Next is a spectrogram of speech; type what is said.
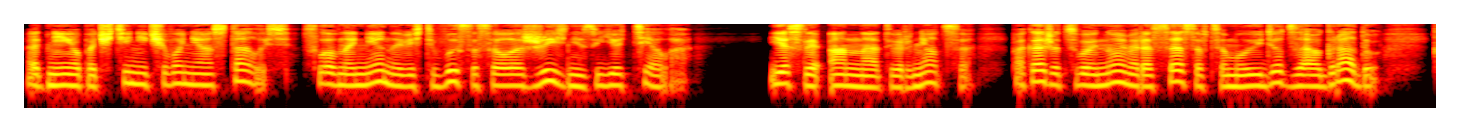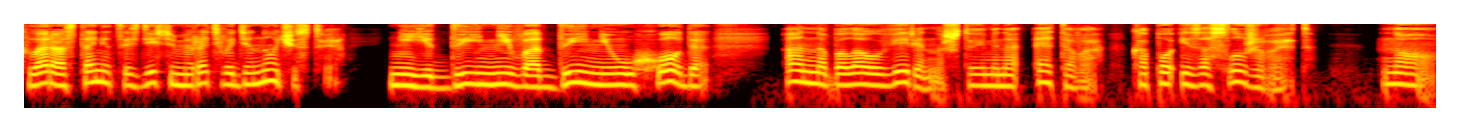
От нее почти ничего не осталось, словно ненависть высосала жизнь из ее тела. Если Анна отвернется, покажет свой номер эсэсовцам и уйдет за ограду, Клара останется здесь умирать в одиночестве — ни еды, ни воды, ни ухода. Анна была уверена, что именно этого Капо и заслуживает. Но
